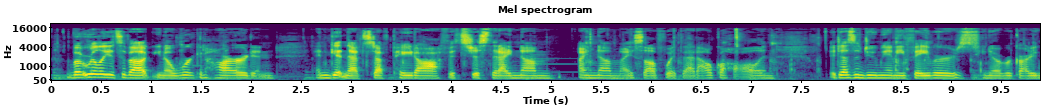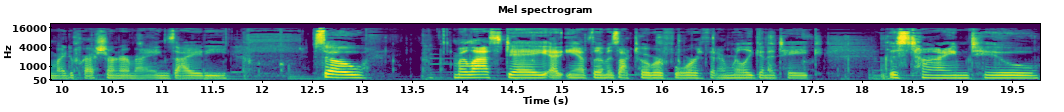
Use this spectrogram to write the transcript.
but really it's about, you know, working hard and, and getting that stuff paid off. It's just that I numb, I numb myself with that alcohol and, it doesn't do me any favors, you know, regarding my depression or my anxiety. So, my last day at Anthem is October 4th, and I'm really going to take this time to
